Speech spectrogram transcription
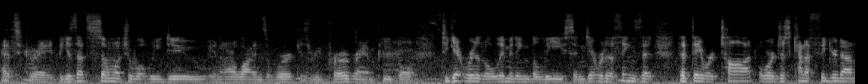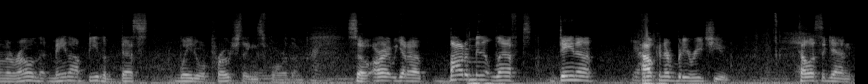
That's great because that's so much of what we do in our lines of work is reprogram people to get rid of the limiting beliefs and get rid of the things that that they were taught or just kind of figured out on their own that may not be the best way to approach things for them. Right. So, all right, we got a, about a minute left. Dana, Yeah. how can everybody reach you? Tell us again.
